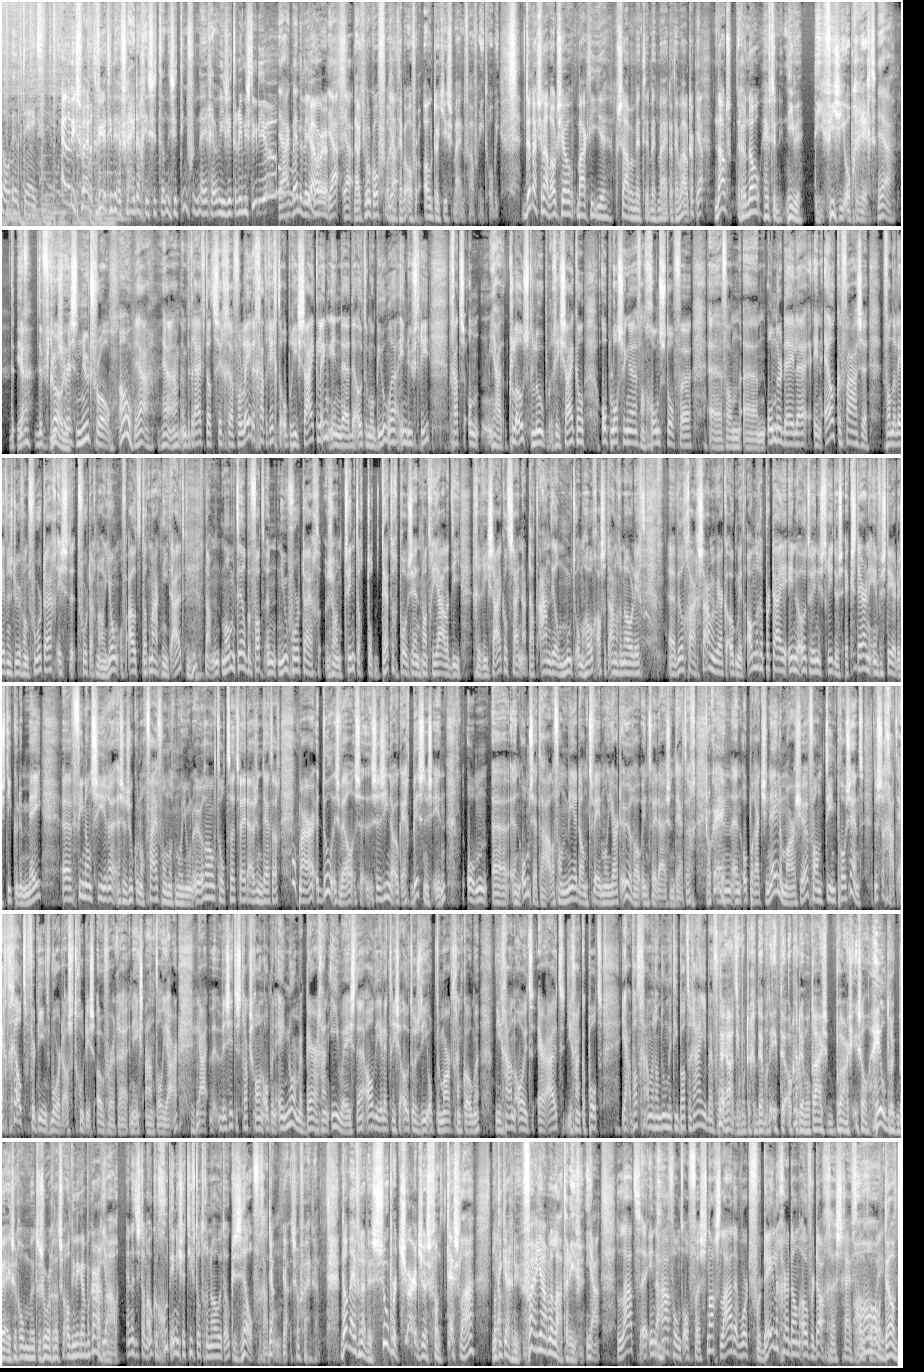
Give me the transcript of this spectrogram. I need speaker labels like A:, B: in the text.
A: Auto-update.
B: En dan is vrijdag de 14e. En vrijdag is het, dan is het tien voor negen. En wie zit er in de studio?
C: Ja, ik ben er weer
B: Ja,
C: hoor. Ja, ja.
B: Noutje Broekhoff. We gaan het hebben over autootjes. Mijn favoriet hobby. De Nationale Autoshow maakt hij eh, samen met, eh, met mij, dat en Wouter.
C: Ja.
B: Nout, Renault heeft een nieuwe divisie opgericht.
C: ja. De,
B: Ja,
C: de future is neutral.
B: Oh,
C: Ja, ja, een bedrijf dat zich eh, volledig gaat richten op recycling in de, de automobielindustrie. het gaat dus om ja, closed loop recycle oplossingen van grondstoffen, eh, van ehm, onderdelen. In elke fase van de levensduur van het voertuig is het voertuig nou jong of oud, dat maakt niet uit. Nou, m- momenteel bevat een nieuw voertuig zo'n 20 tot 30 procent materialen die gerecycled zijn. Nou, dat aandeel moet omhoog als het aan Renault ligt. Eh, wil graag samenwerken ook met andere partijen in de auto-industrie. Dus externe investeerders die kunnen mee eh, financieren. En ze zoeken nog 500 miljoen euro tot eh, 2030. Maar het doel is wel, ze, ze zien er ook echt business in om eh, een omzet te halen van meer dan 2 miljard euro in 2030.
B: Oké.
C: En een operationele marge van 10% Dus er gaat echt geld verdiend worden als het goed is over eh, een x aantal jaar. Ja, we, we zitten straks gewoon op een enorme berg aan e-waste. Al die elektrische auto's die op de markt gaan komen, die gaan ooit eruit, die gaan kapot. Ja, wat gaan we dan doen met die batterijen
B: nou
C: bijvoorbeeld?
B: ja, die moeten gedemonteerd. De autodemontagebranche is al heel druk bezig om eh, te zorgen dat ze al die dingen aan elkaar gaan
C: Ja,
B: halen.
C: en het is dan ook een goed initiatief tot Renault het ook zelf gaat
B: Ja,
C: doen.
B: ja, het zou fijn zijn. Dan even naar de superchargers van Tesla. Want
C: Ja.
B: die krijgen nu variabele laadtarieven.
C: Ja, laat eh, in de avond of eh, 's s'nachts laden wordt voordeliger dan overdag, eh, schrijft.
B: Oh,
